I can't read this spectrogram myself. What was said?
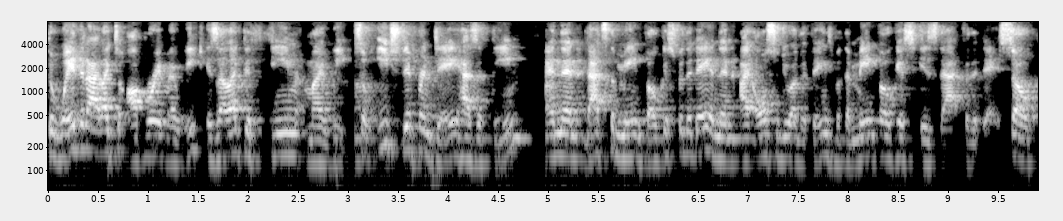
The way that I like to operate my week is I like to theme my week. So each different day has a theme, and then that's the main focus for the day. And then I also do other things, but the main focus is that for the day. So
